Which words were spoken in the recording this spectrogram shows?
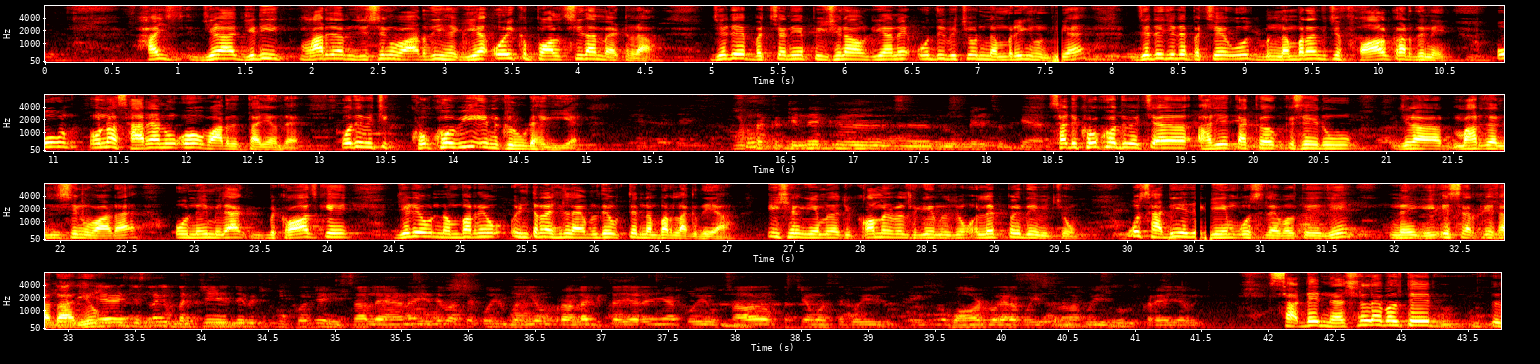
ਹਾਈ ਜਿਹੜਾ ਜਿਹੜੀ ਮਹਾਰਾਜਾ ਰਣਜੀਤ ਸਿੰਘ ਅਵਾਰਡ ਦੀ ਹੈਗੀ ਆ, ਉਹ ਇੱਕ ਪਾਲਿਸੀ ਦਾ ਮੈਟਰ ਆ। ਜਿਹੜੇ ਬੱਚਿਆਂ ਦੀਆਂ ਪੀਸ਼ਨਾਂ ਆਉਂਦੀਆਂ ਨੇ, ਉਹਦੇ ਵਿੱਚ ਉਹ ਨੰਬਰਿੰਗ ਹੁੰਦੀ ਹੈ ਜਿਹੜੇ ਜਿਹੜੇ ਬੱਚੇ ਉਹ ਨੰਬਰਾਂ ਵਿੱਚ ਫਾਲ ਕਰਦੇ ਨੇ, ਉਹ ਉਹਨਾਂ ਸਾਰਿਆਂ ਨੂੰ ਉਹ ਅਵਾਰਡ ਦਿੱਤਾ ਜਾਂਦਾ ਹੈ। ਉਹਦੇ ਵਿੱਚ ਖੋ ਖੋ ਵੀ ਇਨਕਲੂਡ ਹੈਗੀ ਹੈ। ਹੁਣ ਤੱਕ ਕਿੰਨੇ ਕੁ ਅਹ, ਨੂੰ ਮਿਲ ਚੁੱਕਿਆ ਹੈ ਸਾਡੇ ਖੋ ਖੋ ਦੇ ਵਿੱਚ ਅ, ਹਜੇ ਤੱਕ ਕਿਸੇ ਨੂੰ ਜਿਹੜਾ ਮਹਾਰਾਜਾ ਰਣਜੀਤ ਸਿੰਘ ਅਵਾਰਡ ਹੈ ਉਹ ਨਹੀਂ ਮਿਲਿਆ ਬਿਕੋਜ਼ ਕਿ ਜਿਹੜੇ ਉਹ ਨੰਬਰ ਨੇ ਉਹ ਇੰਟਰਨੈਸ਼ਨਲ ਲੈਵਲ ਦੇ ਉੱਤੇ ਨੰਬਰ ਲੱਗਦੇ ਆ ਏਸ਼ੀਅਨ ਗੇਮ ਦੇ ਵਿੱਚੋਂ ਕਾਮਨਵੈਲਥ ਗੇਮ ਦੇ ਵਿੱਚੋਂ 올림픽 ਦੇ ਵਿੱਚੋਂ ਉਹ ਸਾਡੀ ਅਜੇ ਗੇਮ ਉਸ ਲੈਵਲ ਤੇ ਅਜੇ ਨਹੀਂ ਗਈ ਇਸ ਕਰਕੇ ਸਾਡਾ ਅਜੇ ਉਹ- ਇਹ ਜਿਸ ਤਰ੍ਹਾਂ ਕਿ ਬੱਚੇ ਇਹਦੇ ਵਿੱਚ ਖੋਖੋ 'ਚ ਹਿੱਸਾ ਲੈਣ ਇਹਦੇ ਵਾਸਤੇ ਕੋਈ ਵਧੀਆ ਉਪਰਾਲਾ ਕੀਤਾ ਜਾ ਰਿਹਾ ਜਾਂ ਕੋਈ ਉਤਸ਼ਾਹ ਬੱਚਿਆਂ ਵਾਸਤੇ ਕੋਈ ਅਵਾਰਡ ਵਗੈਰਾ ਕੋਈ ਇਸ ਤਰ੍ਹਾਂ ਦਾ ਕੋਈ ਕਰਿਆ ਜਾਵੇ ਸਾਡੇ ਨੈਸ਼ਨਲ ਲੈਵਲ ਤੇ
